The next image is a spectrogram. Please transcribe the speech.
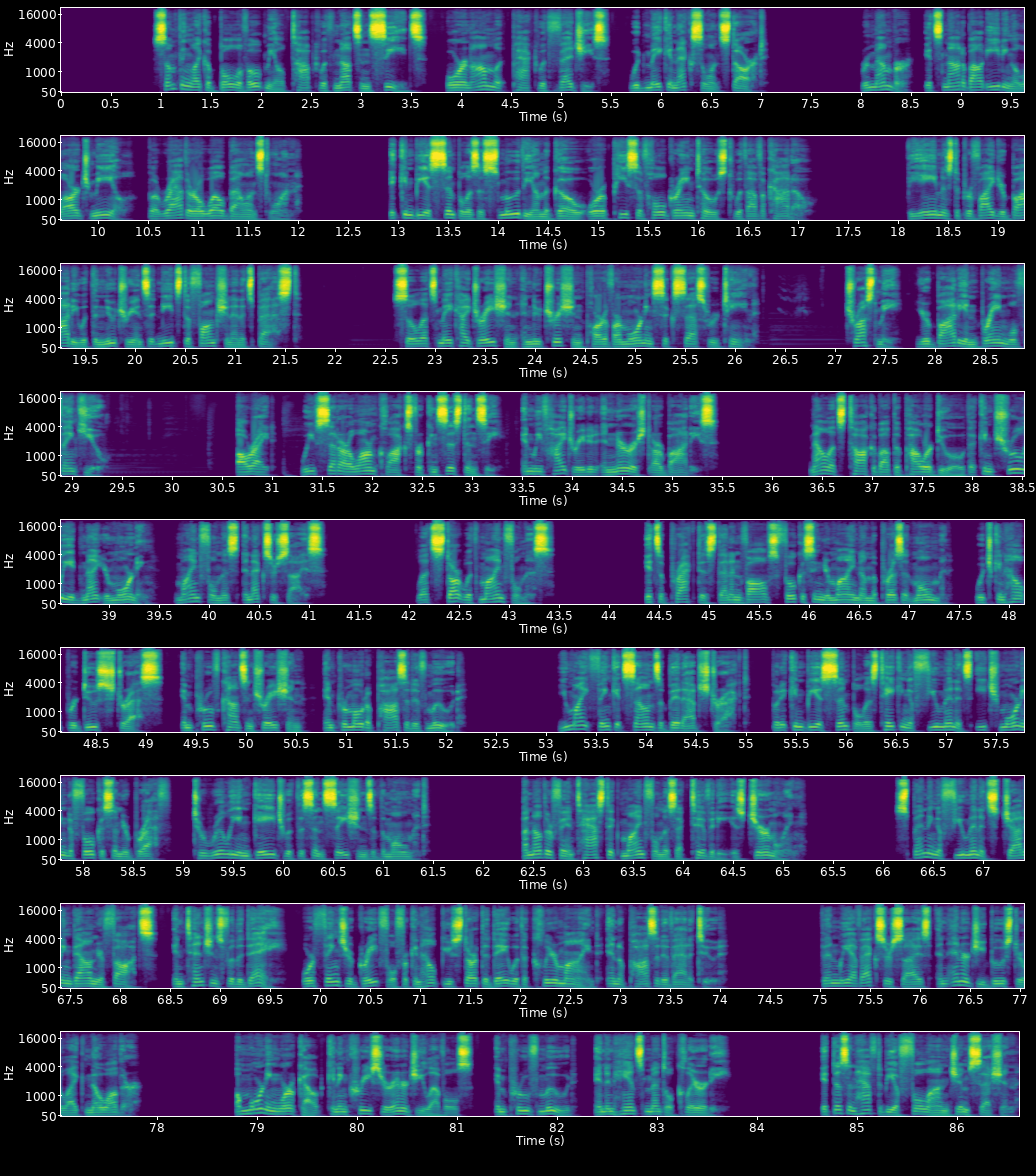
Something like a bowl of oatmeal topped with nuts and seeds, or an omelet packed with veggies, would make an excellent start. Remember, it's not about eating a large meal, but rather a well balanced one. It can be as simple as a smoothie on the go or a piece of whole grain toast with avocado. The aim is to provide your body with the nutrients it needs to function at its best. So let's make hydration and nutrition part of our morning success routine. Trust me, your body and brain will thank you. Alright, we've set our alarm clocks for consistency, and we've hydrated and nourished our bodies. Now let's talk about the power duo that can truly ignite your morning mindfulness and exercise. Let's start with mindfulness. It's a practice that involves focusing your mind on the present moment, which can help reduce stress, improve concentration, and promote a positive mood. You might think it sounds a bit abstract, but it can be as simple as taking a few minutes each morning to focus on your breath, to really engage with the sensations of the moment. Another fantastic mindfulness activity is journaling. Spending a few minutes jotting down your thoughts, intentions for the day, or things you're grateful for can help you start the day with a clear mind and a positive attitude. Then we have exercise, an energy booster like no other. A morning workout can increase your energy levels, improve mood, and enhance mental clarity. It doesn't have to be a full on gym session.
